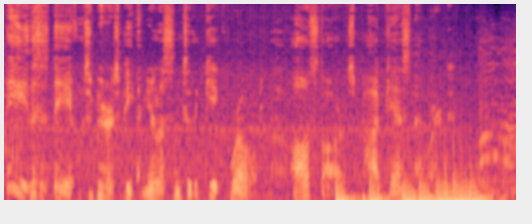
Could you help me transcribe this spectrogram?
Hey, this is Dave from Superior Speak, and you're listening to the Geek World All Stars Podcast Network.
